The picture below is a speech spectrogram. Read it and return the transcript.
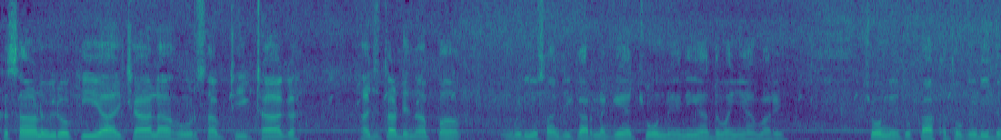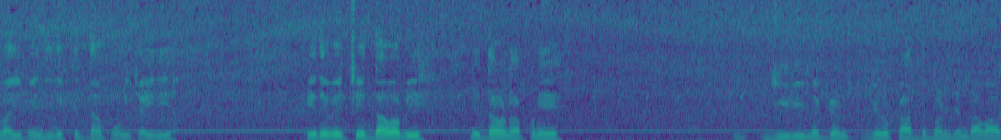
ਕਿਸਾਨ ਵੀਰੋ, ਕੀ ਹਾਲ ਚਾਲ ਆ? ਹੋਰ ਸਭ ਠੀਕ ਠਾਕ ਅੱਜ ਤੁਹਾਡੇ ਨਾਲ ਆਪਾਂ ਵੀਡੀਓ ਸਾਂਝੀ ਕਰਨ ਲੱਗੇ ਆ ਝੋਨੇ ਦੀਆਂ ਦਵਾਈਆਂ ਬਾਰੇ। ਝੋਨੇ ਤੋਂ ਕੱਖ ਤੋਂ ਕਿਹੜੀ ਦਵਾਈ ਪੈਂਦੀ ਤੇ ਕਿੱਦਾਂ ਪਾਉਣੀ ਚਾਹੀਦੀ ਆ? ਇਹਦੇ ਵਿੱਚ ਇਦਾਂ ਵਾ ਵੀ ਜਿੱਦਾਂ ਹੁਣ ਆਪਣੇ ਜੀਰੀ ਲੱਗਣ ਜਦੋਂ ਕੱਦ ਬਣ ਜਾਂਦਾ ਵਾ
